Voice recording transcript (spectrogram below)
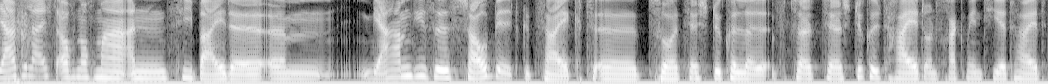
Ja, vielleicht auch noch mal an Sie beide. Ähm, wir haben dieses Schaubild gezeigt äh, zur, Zerstückel, zur Zerstückeltheit und Fragmentiertheit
